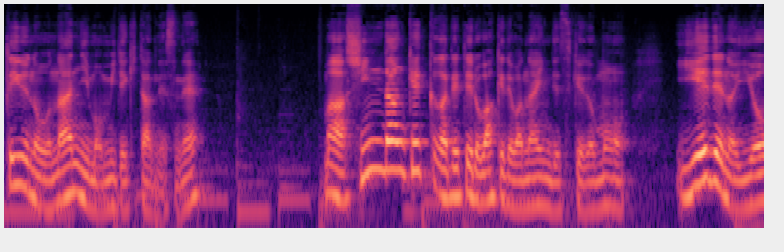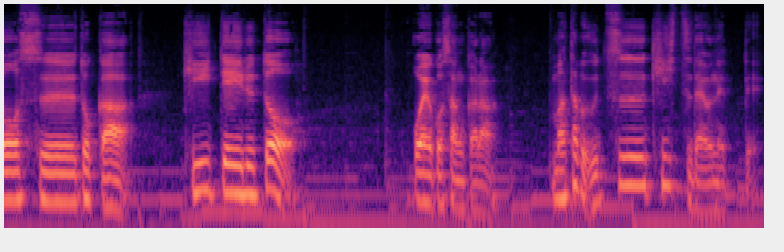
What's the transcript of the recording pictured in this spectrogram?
ていうのを何人も見てきたんですね。まあ診断結果が出てるわけではないんですけども家での様子とか聞いていると親御さんからまあ多分うつ気質だよねって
